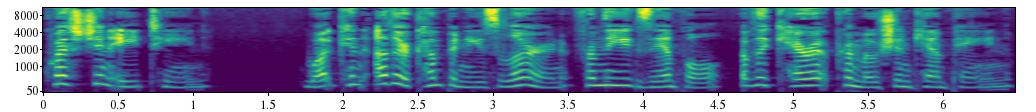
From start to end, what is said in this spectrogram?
Question 18. What can other companies learn from the example of the carrot promotion campaign?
